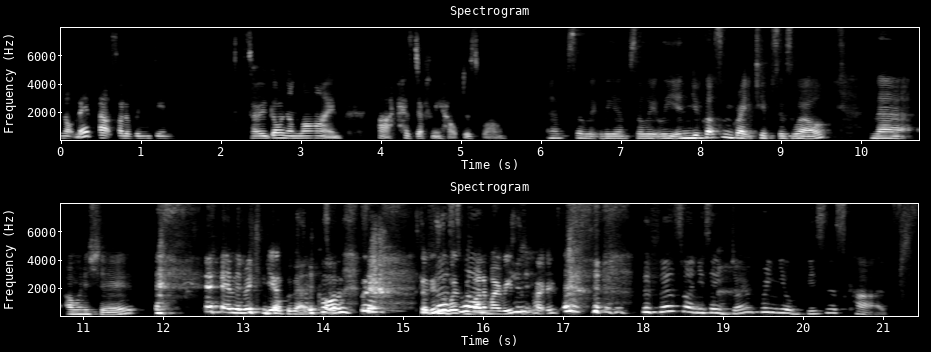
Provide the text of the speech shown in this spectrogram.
not met outside of LinkedIn. So going online uh, has definitely helped as well. Absolutely, absolutely. And you've got some great tips as well that I want to share. and then we can yes, talk about of it. Course. So, so this was one, one of my recent posts. the first one you say, don't bring your business cards.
